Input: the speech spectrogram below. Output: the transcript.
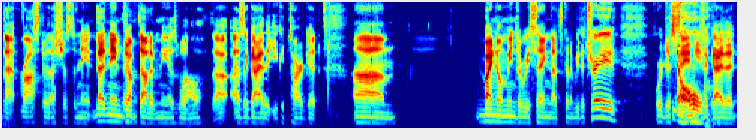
that roster, that's just a name. That name Yeah. jumped out at me as well uh, as a guy that you could target. Um, by no means are we saying that's going to be the trade. We're just saying he's a guy that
